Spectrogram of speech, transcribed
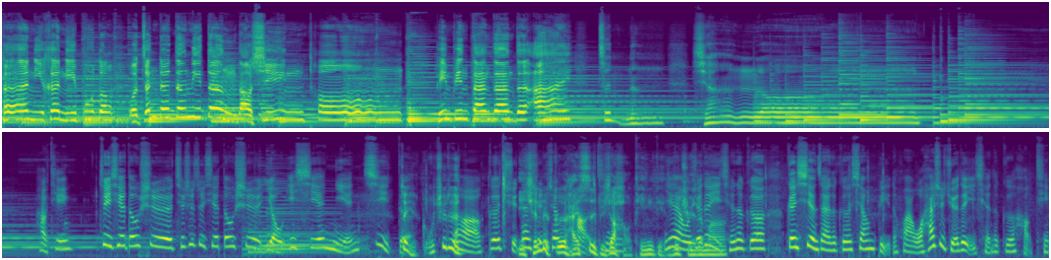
恨你恨你不懂，我真的等你等到心痛。平平淡淡的爱怎能相容？好听。这些都是，其实这些都是有一些年纪的。对，我觉得啊，歌曲以前的歌还是比较好听一点。耶，yeah, 我觉得以前的歌跟现在的歌相比的话，我还是觉得以前的歌好听。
